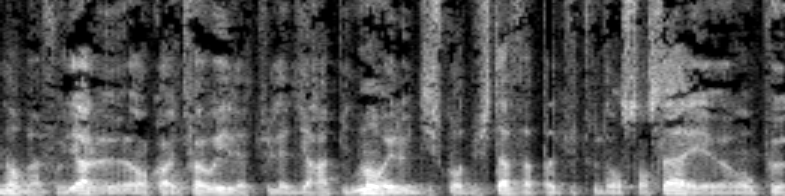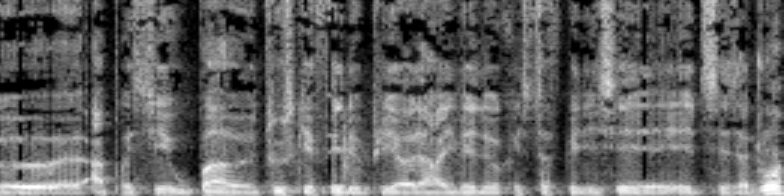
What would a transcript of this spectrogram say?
Non, bah faut dire, le- encore une fois, oui, là, tu l'as dit rapidement, oui, le discours du staff va pas du tout dans ce sens-là, et euh, on peut euh, apprécier ou pas euh, tout ce qui est fait depuis euh, l'arrivée de Christophe Pellissier et, et de ses adjoints,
